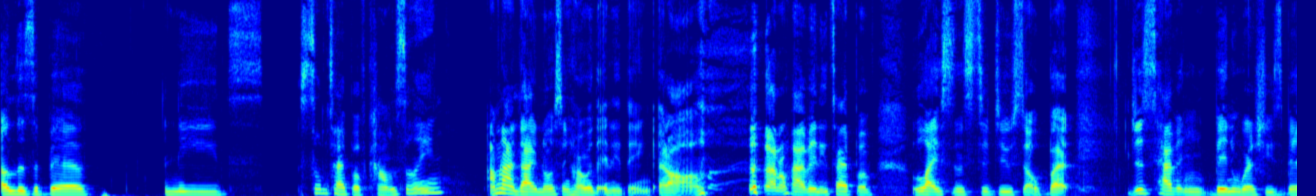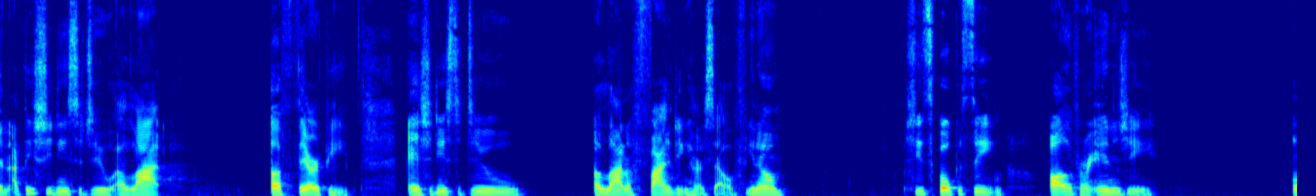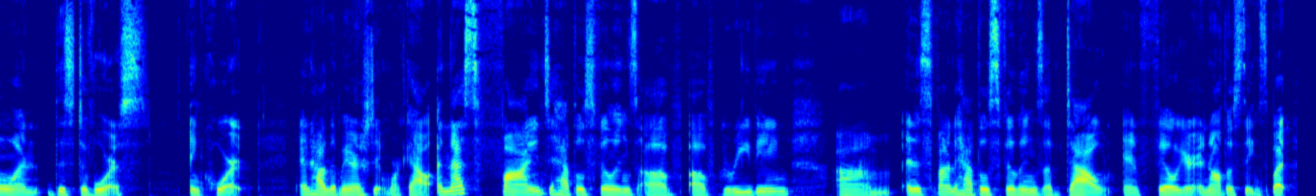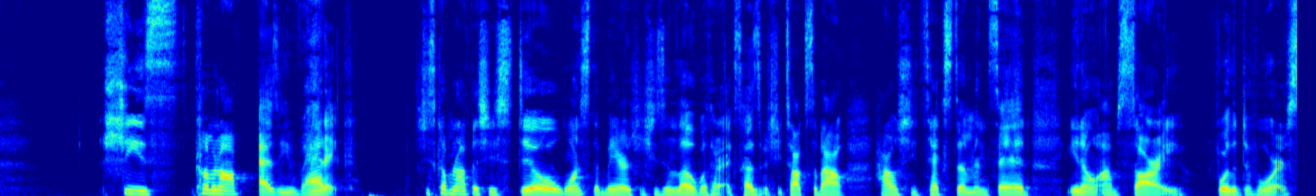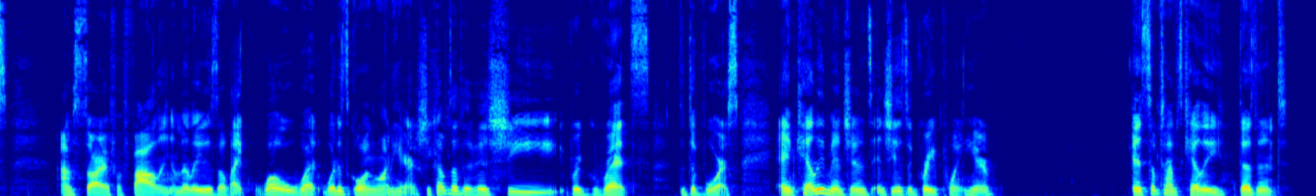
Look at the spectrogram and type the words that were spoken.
Elizabeth needs some type of counseling. I'm not diagnosing her with anything at all. I don't have any type of license to do so, but just having been where she's been, I think she needs to do a lot of therapy and she needs to do a lot of finding herself, you know? She's focusing all of her energy on this divorce in court and how the marriage didn't work out. And that's fine to have those feelings of of grieving. Um, and it's fine to have those feelings of doubt and failure and all those things. But she's coming off as erratic. She's coming off as she still wants the marriage and she's in love with her ex husband. She talks about how she texted him and said, You know, I'm sorry for the divorce. I'm sorry for filing. And the ladies are like, whoa, what what is going on here? She comes up with this, she regrets the divorce. And Kelly mentions, and she has a great point here. And sometimes Kelly doesn't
